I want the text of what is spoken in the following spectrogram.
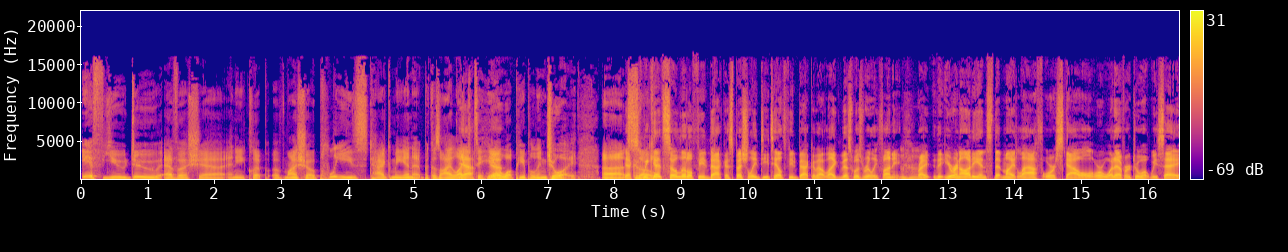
if you do ever share any clip of my show, please tag me in it because I like Yeah, to hear yeah. what people enjoy. Uh, Yeah, because we get so little feedback, especially detailed feedback about like this was really funny, Mm-hmm. right? That you're an audience that might laugh or scowl or whatever to what we say,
